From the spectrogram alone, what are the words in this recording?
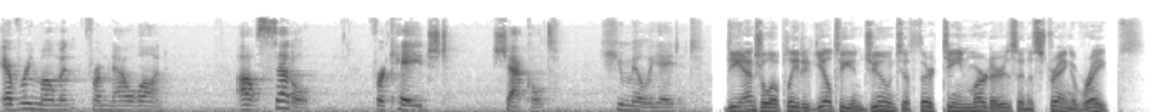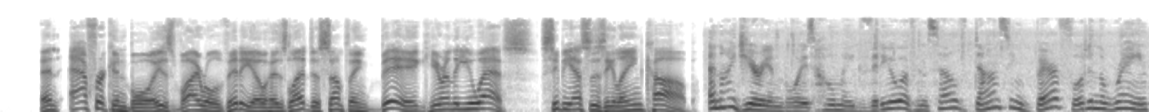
every moment from now on. I'll settle for caged, shackled, humiliated. DeAngelo pleaded guilty in June to 13 murders and a string of rapes. An African boy's viral video has led to something big here in the U.S. CBS's Elaine Cobb. A Nigerian boy's homemade video of himself dancing barefoot in the rain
